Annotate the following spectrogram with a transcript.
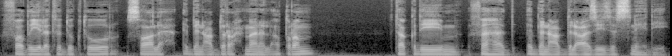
فضيلة الدكتور صالح بن عبد الرحمن الأطرم تقديم فهد بن عبد العزيز السنيدي.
